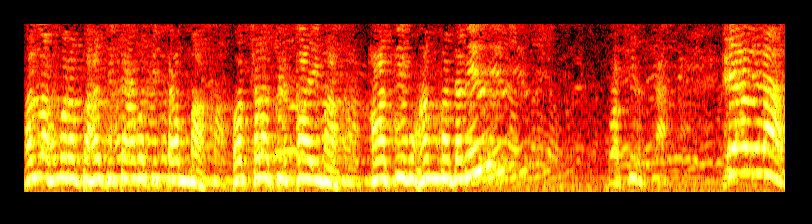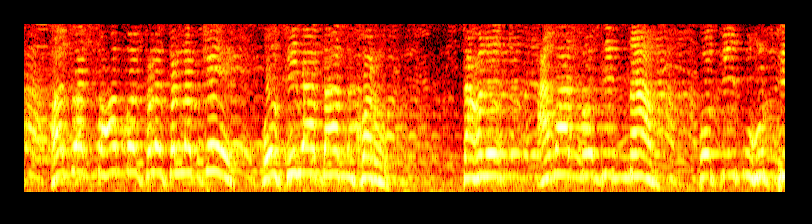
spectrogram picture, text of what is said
আল্লাহুম্মা রাব্ব হাযিহি দাওয়াতি তাম্মা ওয়াস সালাতিল কায়িমা। আতি মুহাম্মাদানিল ওয়াসিলা। হে আল্লাহ হযরত মুহাম্মদ সাল্লামকে ওসিলা দান করো। তাহলে আমার নবীর নাম প্রতি মুহূর্তে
